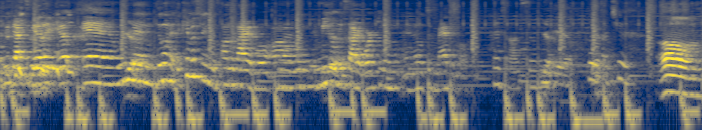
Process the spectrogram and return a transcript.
then we got together. Yep. And we've Yeah. been doing it. The chemistry was undeniable. Um, we immediately Yeah. started working, and it was just magical. That's awesome. Yeah. Yeah. What about you? Um,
